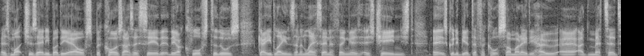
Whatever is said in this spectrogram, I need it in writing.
as much as anybody else, because, as I say, that they are close to those guidelines, and unless anything is, is changed, it is going to be a difficult summer, Eddie Howe uh, admitted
